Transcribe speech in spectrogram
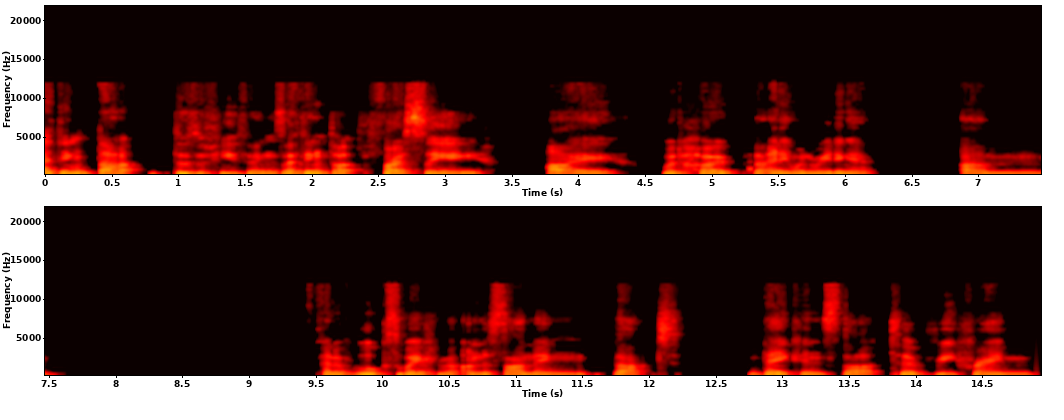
I think that there's a few things. I think that firstly, I would hope that anyone reading it um kind of walks away from it understanding that they can start to reframe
